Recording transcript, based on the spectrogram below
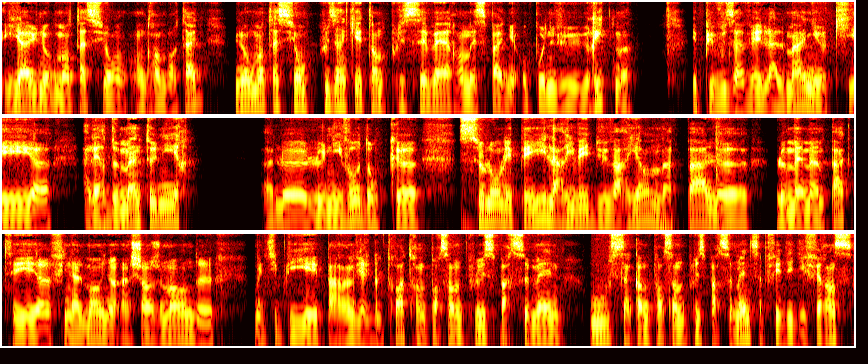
il y a une augmentation en Grande-Bretagne, une augmentation plus inquiétante, plus sévère en Espagne au point de vue rythme. Et puis vous avez l'Allemagne qui est, a l'air de maintenir le, le, niveau. Donc, selon les pays, l'arrivée du variant n'a pas le, même impact et euh, finalement un changement de multiplié par 1,3, 30% de plus par semaine ou 50% de plus par semaine, ça fait des différences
